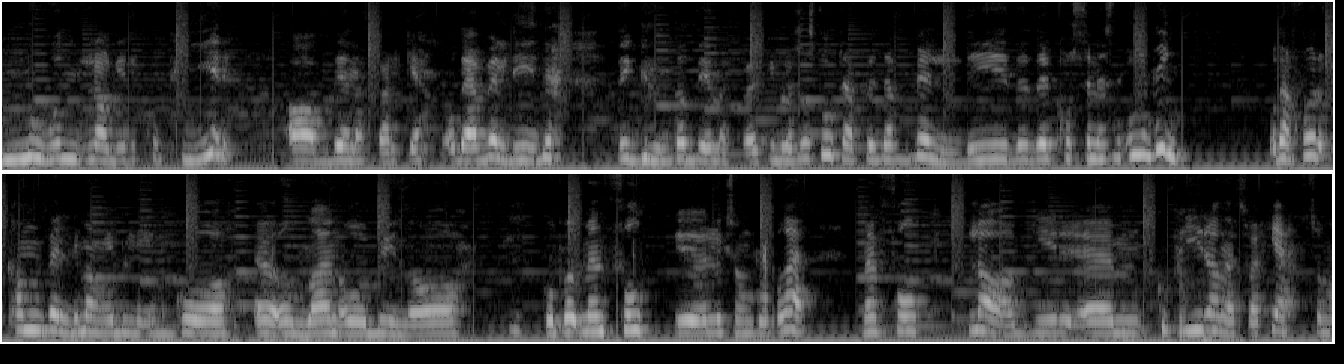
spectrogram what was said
noen lager kopier av det nettverket. Og det er veldig det, det er grunnen til at det nettverket ble så stort, er fordi det er veldig Det, det koster nesten ingenting. Og derfor kan veldig mange bli, gå uh, online og begynne å gå på Men folk eh, liksom går på det. Men folk lager um, kopier av nettverket som,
